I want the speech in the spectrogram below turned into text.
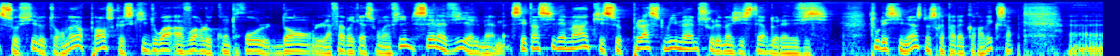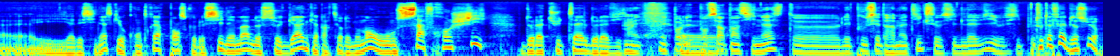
Sophie le tourneur pense que ce qui doit avoir le contrôle dans la fabrication d'un film, c'est la vie elle-même. C'est un cinéma qui se place lui-même sous le magistère de la vie. Tous les cinéastes ne seraient pas d'accord avec ça. Euh, il y a des cinéastes qui, au contraire, pensent que le cinéma ne se gagne qu'à partir du moment où on s'affranchit de la tutelle de la vie. mais pour, pour, euh, certains cinéastes, euh, les poussées dramatiques, c'est aussi de la vie aussi. Tout à fait, bien sûr.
